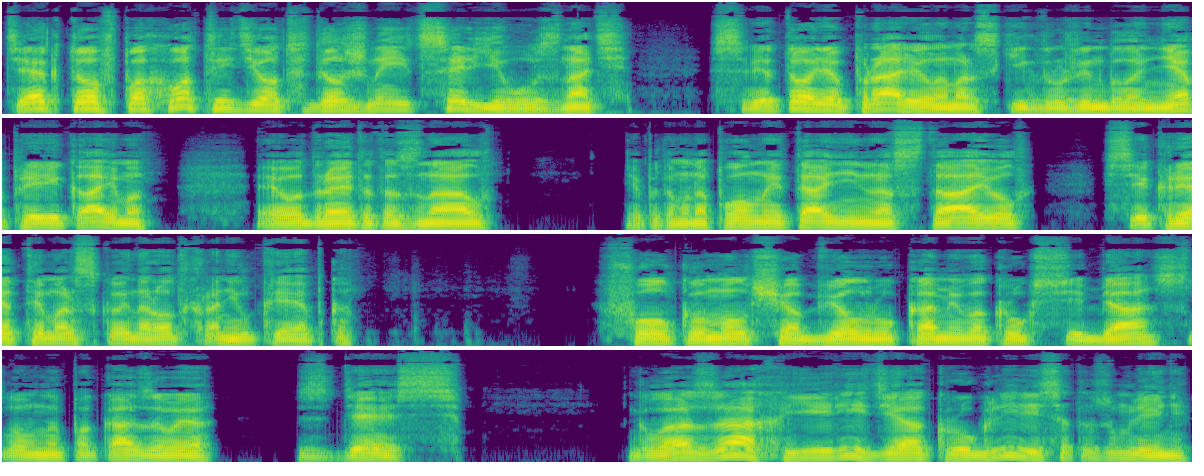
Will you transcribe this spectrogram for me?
Те, кто в поход идет, должны и цель его узнать. Святое правило морских дружин было непререкаемо. Эодрейд это знал, и потому на полной тайне не настаивал, секреты морской народ хранил крепко. Фолку молча обвел руками вокруг себя, словно показывая «здесь». Глазах Ериди округлились от изумления.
